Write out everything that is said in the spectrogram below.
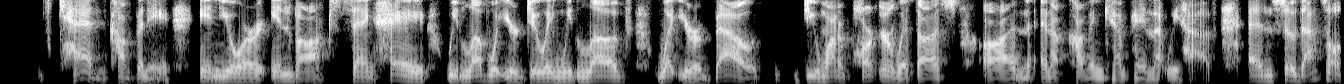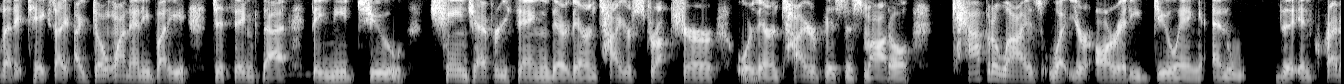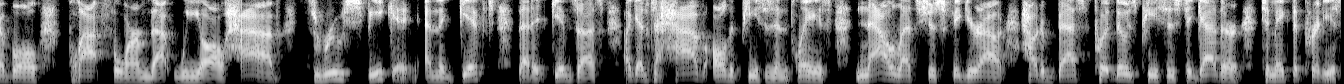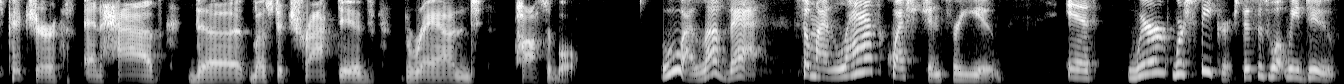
10 company in mm. your inbox saying, Hey, we love what you're doing. We love what you're about. Do you want to partner with us on an upcoming campaign that we have? And so that's all that it takes. I, I don't want anybody to think that they need to change everything, their, their entire structure or their entire business model capitalize what you're already doing and the incredible platform that we all have through speaking and the gift that it gives us. Again to have all the pieces in place now let's just figure out how to best put those pieces together to make the prettiest picture and have the most attractive brand possible. Ooh i love that. So my last question for you is we're we're speakers. This is what we do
